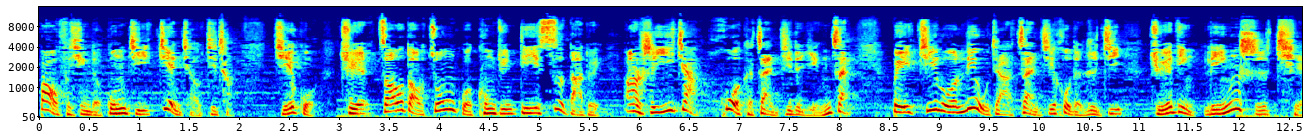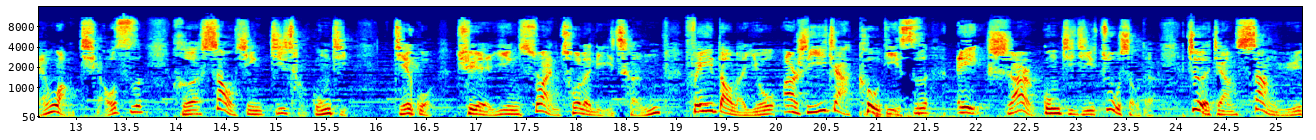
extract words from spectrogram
报复性的攻击剑桥机场。结果却遭到中国空军第四大队二十一架霍克战机的迎战，被击落六架战机后的日机决定临时前往乔司和绍兴机场攻击，结果却因算错了里程，飞到了由二十一架寇蒂斯 A 十二攻击机驻守的浙江上虞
